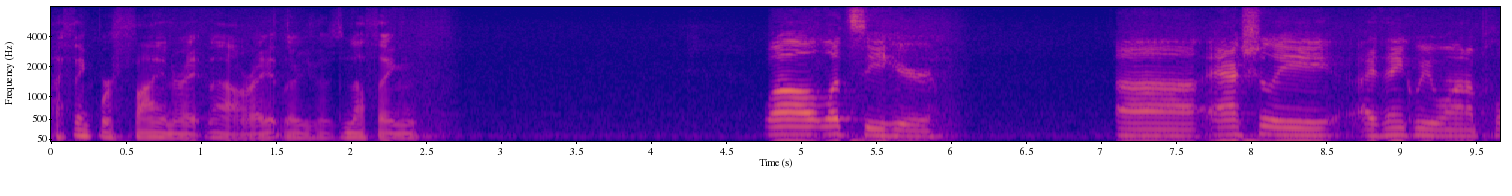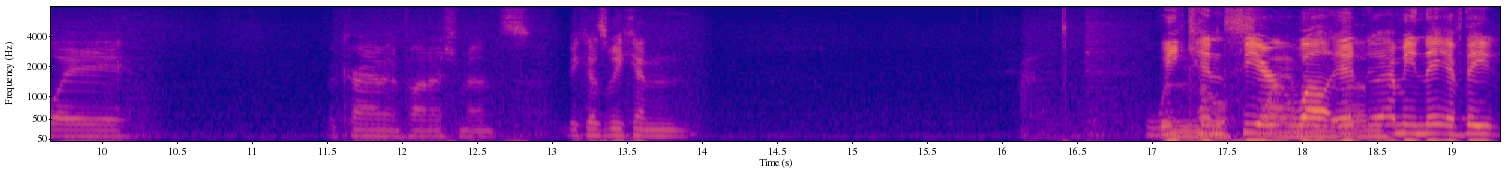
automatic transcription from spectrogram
I think we're fine right now, right? There- There's nothing. Well, let's see here. Uh, actually, I think we want to play the crime and punishments because we can. We Windmill can theor. Well, it. I mean, they if they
